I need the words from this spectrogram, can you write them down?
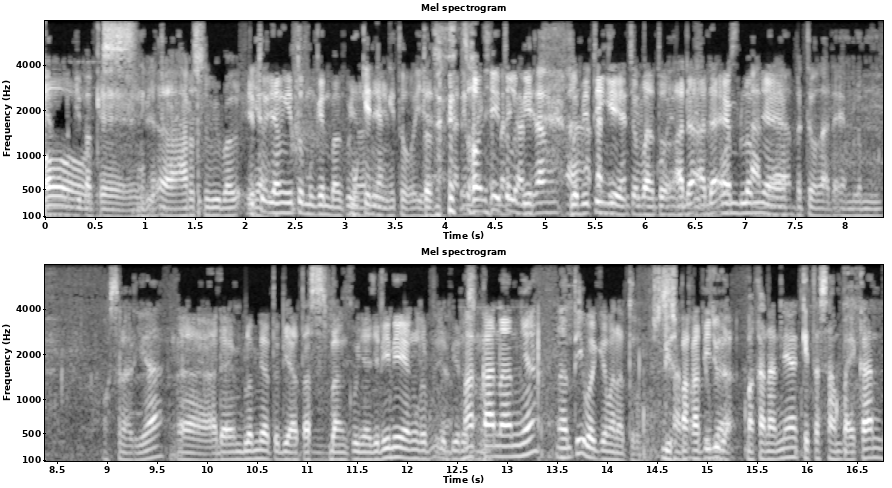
oh, oke. Okay. Uh, harus lebih bagus. Itu ya. yang itu mungkin bangkunya. Mungkin yang itu, ya. Soalnya itu lebih bilang, lebih tinggi ya, coba tuh. Ada ada emblemnya ada, ya. Betul, ada emblem Australia. Nah, ada emblemnya tuh di atas hmm. bangkunya. Jadi ini yang lebih, lebih makanannya nanti bagaimana tuh? Disepakati juga. juga. Makanannya kita sampaikan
